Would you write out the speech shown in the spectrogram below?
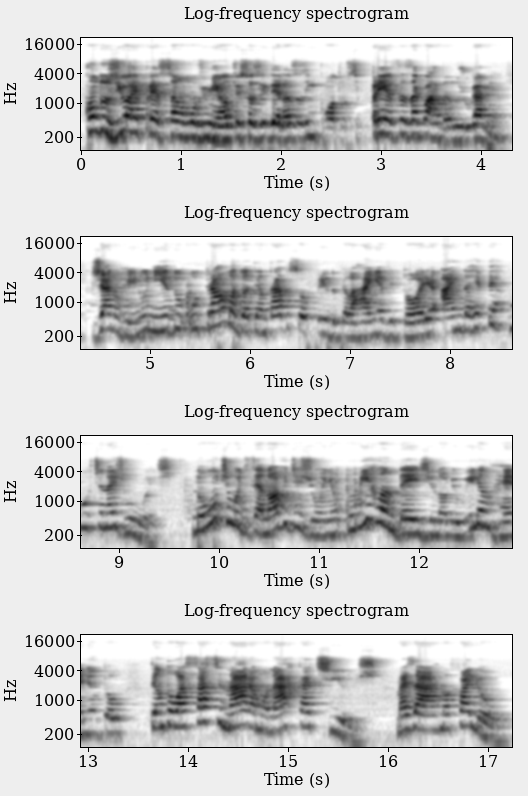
conduziu a repressão ao movimento e suas lideranças encontram-se presas aguardando julgamento. Já no Reino Unido, o trauma do atentado sofrido pela Rainha Vitória ainda repercute nas ruas. No último 19 de junho, um irlandês de nome William Hamilton tentou assassinar a monarca a tiros, mas a arma falhou.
